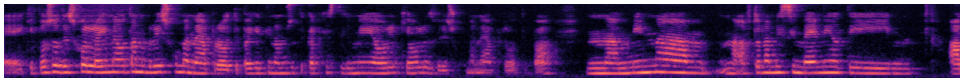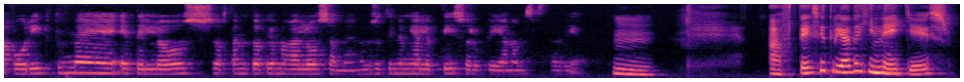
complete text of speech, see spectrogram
Ε, και πόσο δύσκολο είναι όταν βρίσκουμε νέα πρότυπα, γιατί νομίζω ότι κάποια στιγμή όλοι και όλες βρίσκουμε νέα πρότυπα, να μην, να, αυτό να μην σημαίνει ότι απορρίπτουμε εντελώς αυτά με τα οποία μεγαλώσαμε. Νομίζω ότι είναι μια λεπτή ισορροπία ανάμεσα στα δύο. Mm αυτές οι 30 γυναίκες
